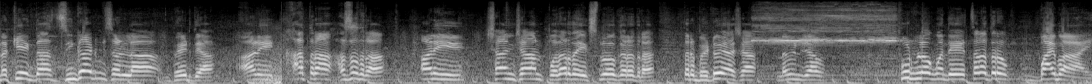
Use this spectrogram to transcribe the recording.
नक्की एकदा झिंगाट मिसळला भेट द्या. आणि खात राहा हसत राहा. आणि छान छान पदार्थ एक्सप्लोअर करत राहा. तर भेटूया अशा नवीन ज्या फूड ब्लॉगमध्ये चला तर बाय बाय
